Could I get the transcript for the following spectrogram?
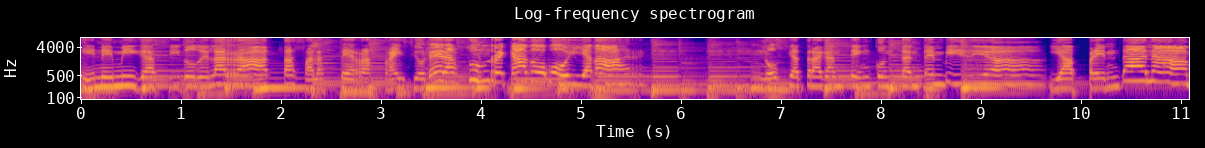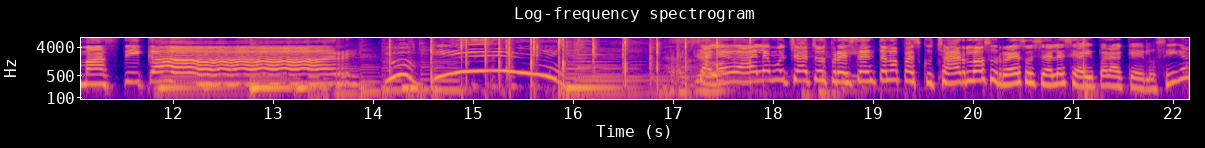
Enemiga ha sido de las ratas, a las perras traicioneras un recado voy a dar. No se atraganten con tanta envidia y aprendan a masticar. Sale, vale, muchachos, preséntenlo para escucharlo, sus redes sociales y ahí para que lo sigan.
